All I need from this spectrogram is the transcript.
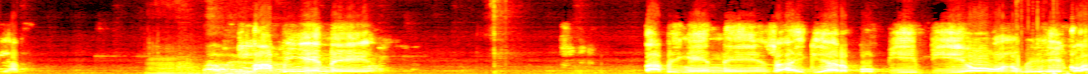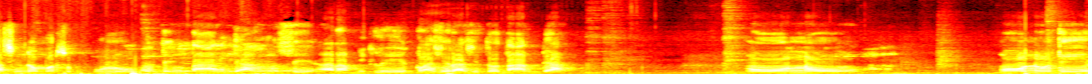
niat tapi ngene. Tapi ngene saiki arep po piye-piye ngono kuwi ikhlas iki nomor 10 penting tandang sih. Arep mikir ikhlas ora sida tandang. Ngono. Ngono deh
